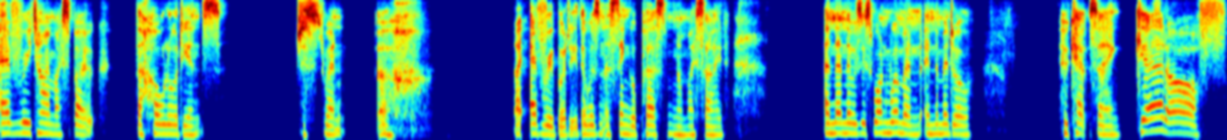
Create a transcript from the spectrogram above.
every time I spoke, the whole audience just went, ugh. Like everybody, there wasn't a single person on my side. And then there was this one woman in the middle who kept saying, Get off.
